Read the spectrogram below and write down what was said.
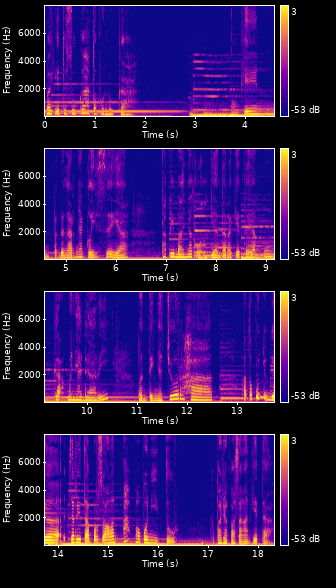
baik itu suka ataupun duka. Hmm, mungkin terdengarnya klise ya, tapi banyak loh di antara kita yang enggak menyadari pentingnya curhat ataupun juga cerita persoalan apa pun itu kepada pasangan kita.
